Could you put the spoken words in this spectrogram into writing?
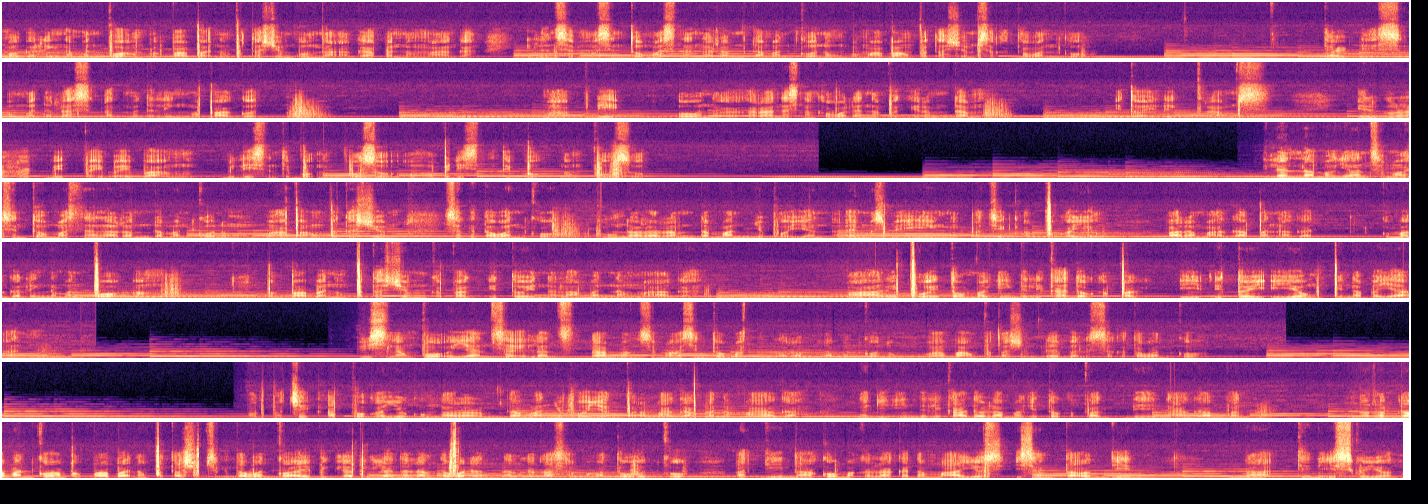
Gumagaling naman po ang pagbaba ng potassium kung naagapan ng maaga. Ilan sa mga sintomas na naramdaman ko nung bumaba ang potassium sa katawan ko. Tiredness o madalas at madaling mapagod. Mahapdi o nakakaranas ng kawalan ng pakiramdam. Ito ay leg cramps. Irregular heartbeat pa iba-iba ang bilis ng tibok ng puso o mabilis na tibok ng puso. Ilan lamang yan sa mga sintomas na naramdaman ko nung mababa ang potassium sa katawan ko. Kung nararamdaman nyo po yan ay mas maiging magpa-check up po kayo para maagapan agad. Gumagaling naman po ang pagbaba ng potassium kapag ito'y nalaman ng maaga. Maaari po itong maging delikado kapag ito'y iyong pinabayaan. Bis lang po iyan sa ilan lamang sa mga sintomas na naramdaman ko nung baba ang potassium level sa katawan ko. Magpa-check up po kayo kung nararamdaman nyo po yan para maagapan ng maaga. Nagiging delikado lamang ito kapag di naagapan. Naramdaman ko ang pagbaba ng potassium sa katawan ko ay bigla-bigla na lang nawalan ng lakas ang mga tuhod ko at di na ako makalakad ng maayos. Isang taon din na tiniis ko yon.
